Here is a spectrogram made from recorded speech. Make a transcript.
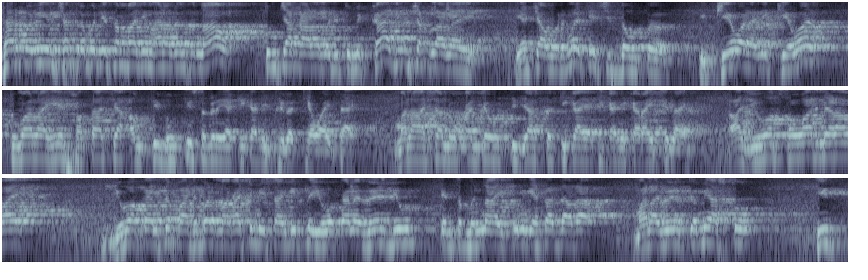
धर्मवीर छत्रपती संभाजी महाराजांचं नाव तुमच्या काळामध्ये तुम्ही का देऊ शकला नाही? याच्यावरनंच हे सिद्ध होतं की केवळ आणि केवळ तुम्हाला हे स्वतःच्या अवतीभोवती सगळं या ठिकाणी फिरत ठेवायचं आहे. मला अशा लोकांच्या वरती जास्त टीका या ठिकाणी करायची नाही. आज युवक संवाद मेळावा आहे युवकांचं पाठबळ मागाशी मी सांगितलं युवकांना वेळ देऊन त्यांचं म्हणणं ऐकून घेतात दादा. मला वेळ कमी असतो. ती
